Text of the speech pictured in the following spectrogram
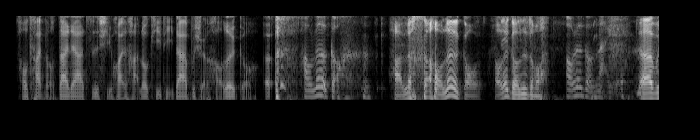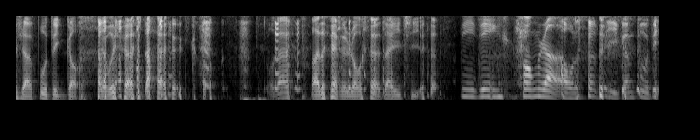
好惨哦！大家只喜欢 Hello Kitty，大家不喜欢好乐狗。呃，好乐狗，好乐好乐狗，好乐狗是什么？好乐狗是哪一个？大家不喜欢布丁狗，也不喜欢大乐狗。我刚才把这两个融合在一起，你已经疯了。好乐蒂跟布丁。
